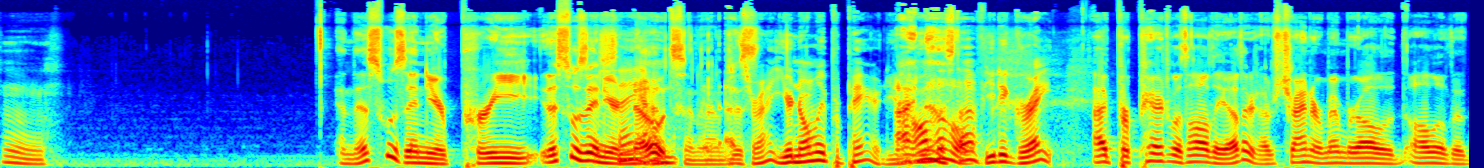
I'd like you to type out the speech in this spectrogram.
hmm. And this was in your pre. This was in your Sam, notes, and I'm That's just. right. You're normally prepared. You're I on the know. stuff. You did great. I prepared with all the others. I was trying to remember all of, all of the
